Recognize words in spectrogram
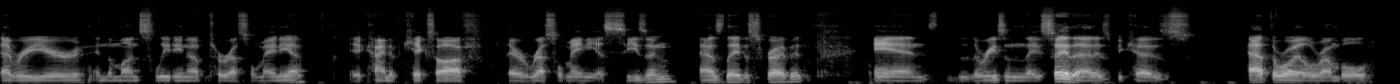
every year in the months leading up to WrestleMania. It kind of kicks off their WrestleMania season, as they describe it. And the reason they say that is because at the Royal Rumble,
